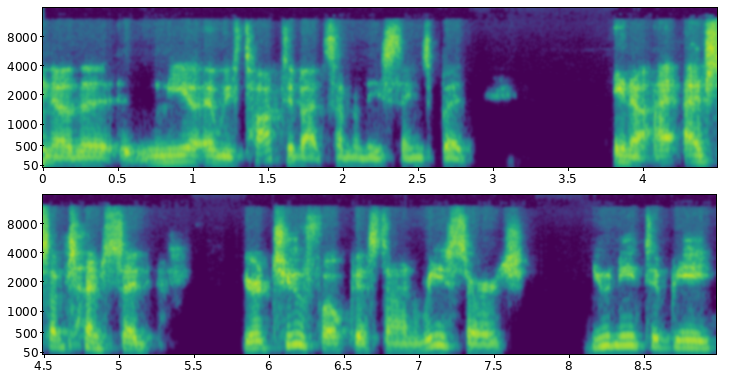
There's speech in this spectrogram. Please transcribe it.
You know, the neo, we've talked about some of these things, but you know, I, I've sometimes said you're too focused on research. You need to be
